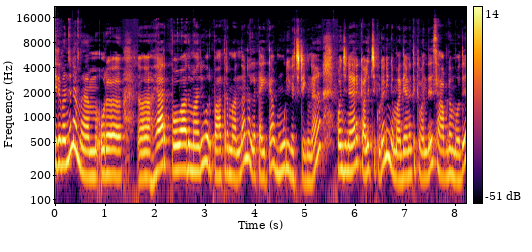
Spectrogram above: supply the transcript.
இது வந்து நம்ம ஒரு ஹேர் போகாத மாதிரி ஒரு பாத்திரமாக இருந்தால் நல்லா டைட்டாக மூடி வச்சிட்டிங்கன்னா கொஞ்சம் நேரம் கழித்து கூட நீங்கள் மத்தியானத்துக்கு வந்து சாப்பிடும்போது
